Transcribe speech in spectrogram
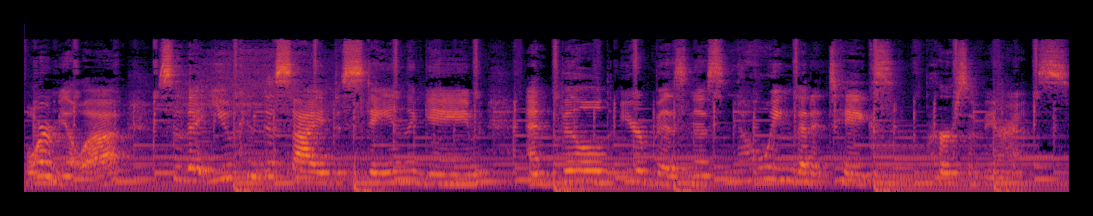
formula so that you can decide to stay in the game and build your business knowing that it takes perseverance.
